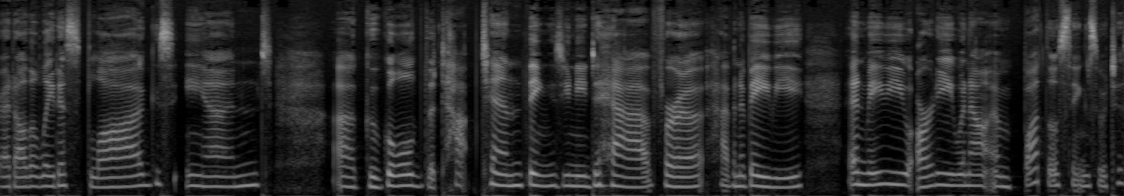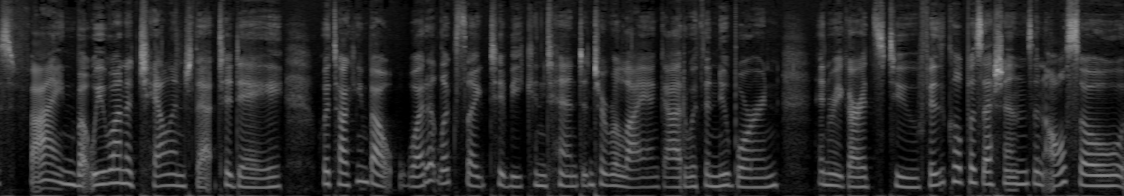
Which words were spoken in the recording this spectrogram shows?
read all the latest blogs and uh, Googled the top 10 things you need to have for uh, having a baby. And maybe you already went out and bought those things, which is fine, but we want to challenge that today with talking about what it looks like to be content and to rely on God with a newborn in regards to physical possessions and also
